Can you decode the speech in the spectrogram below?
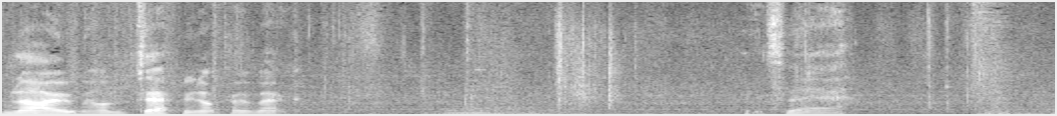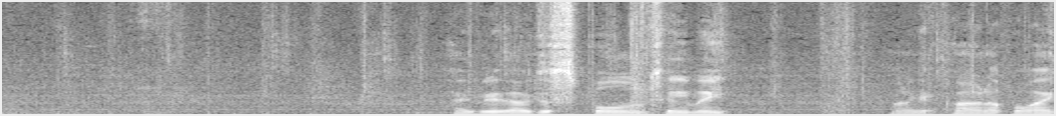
No, I'm definitely not coming back. It's there. Hopefully they'll just spawn to me when I get far enough away.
